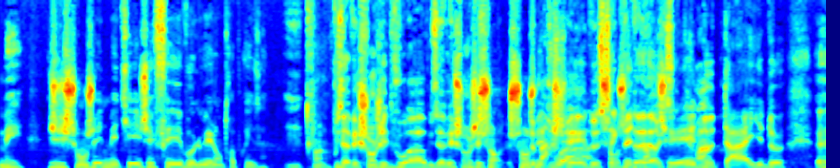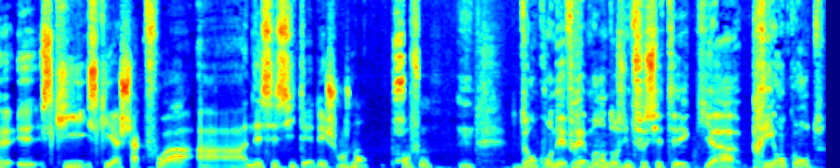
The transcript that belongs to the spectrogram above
mais j'ai changé de métier, j'ai fait évoluer l'entreprise. Hmm. Vous avez changé de voie, vous avez changé, de marché, de, secteur, de marché, de taille, de euh, ce qui ce qui à chaque fois a nécessité des changements profonds. Hmm. Donc on est vraiment dans une société qui a pris en compte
